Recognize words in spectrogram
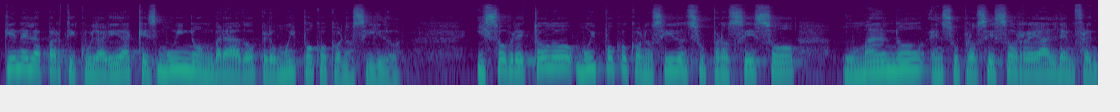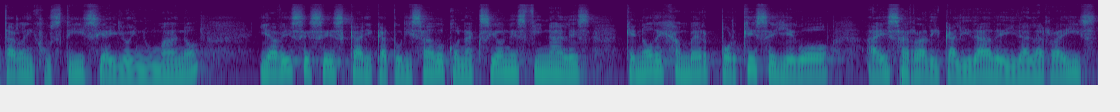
tiene la particularidad que es muy nombrado, pero muy poco conocido. Y sobre todo muy poco conocido en su proceso humano, en su proceso real de enfrentar la injusticia y lo inhumano, y a veces es caricaturizado con acciones finales que no dejan ver por qué se llegó a esa radicalidad de ir a la raíz.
